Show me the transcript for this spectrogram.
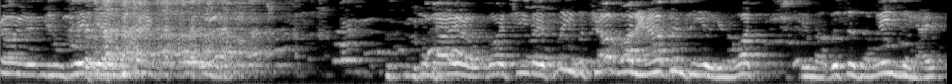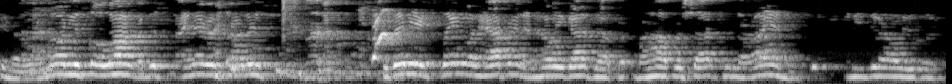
know, you're completely So now, you know, Lord Shiva, please, but tell what happened to you. You know what? You know, this is amazing. I, you know, I've known you so long, but this, I never saw this. So then he explained what happened and how he got the Mahaprasad from Narayan. And he did all these like,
